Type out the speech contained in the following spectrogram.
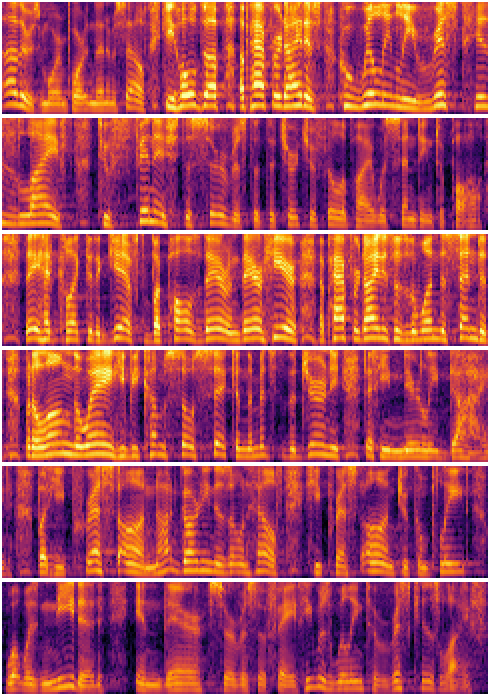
others more important than himself. He holds up Epaphroditus, who willingly risked his life to finish the service that the church of Philippi was sending to Paul. They had collected a gift, but Paul's there and they're here. Epaphroditus is the one to send it, but along the way, he becomes so sick in the midst of the journey that he nearly died. But he pressed on, not guarding his own health, he pressed on to complete what was needed in their service of faith. He was willing to risk his life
